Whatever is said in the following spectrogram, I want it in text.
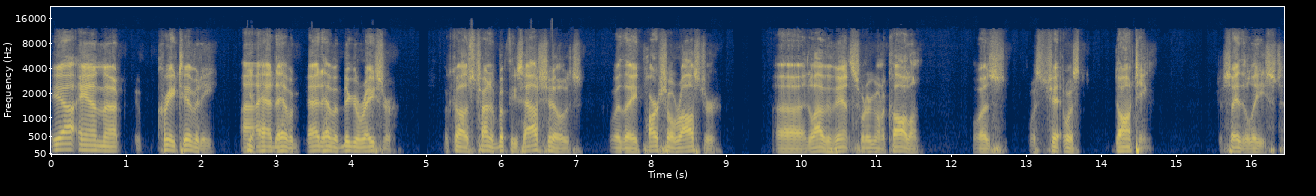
Yeah, and uh, creativity. Yeah. I had to have a I had to have a bigger racer because trying to book these house shows with a partial roster, uh, live events, what are we going to call them, was was was daunting, to say the least.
